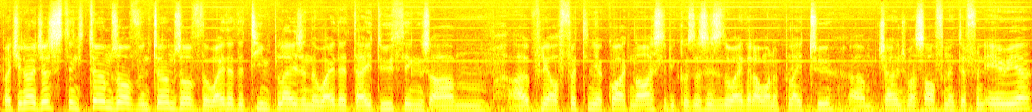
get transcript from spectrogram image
But you know, just in terms of in terms of the way that the team plays and the way that they do things, um, hopefully I'll fit in here quite nicely because this is the way that I want to play too. Um, challenge myself in a different area,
